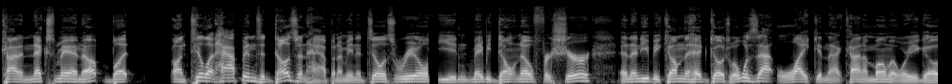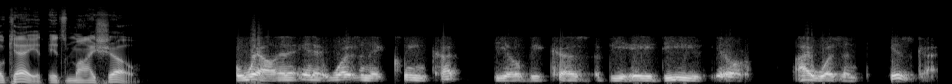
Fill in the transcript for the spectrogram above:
kind of next man up, but until it happens, it doesn't happen. I mean, until it's real, you maybe don't know for sure, and then you become the head coach. What was that like in that kind of moment where you go, okay, it's my show? Well, and, and it wasn't a clean cut deal because the AD, you know, I wasn't his guy.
